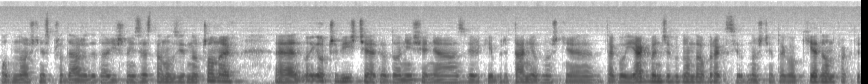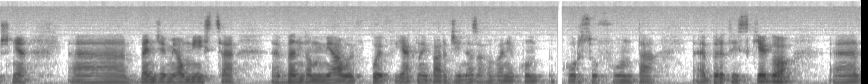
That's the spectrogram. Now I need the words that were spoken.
odnośnie sprzedaży detalicznej ze Stanów Zjednoczonych. No i oczywiście te doniesienia z Wielkiej Brytanii odnośnie tego, jak będzie wyglądał Brexit, odnośnie tego, kiedy on faktycznie będzie miał miejsce, będą miały wpływ jak najbardziej na zachowanie kursu funta brytyjskiego. E,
